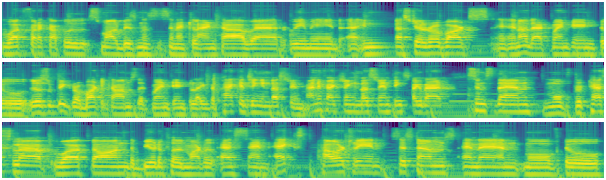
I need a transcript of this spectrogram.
Worked for a couple small businesses in Atlanta where we made uh, industrial robots, you know, that went into those big robotic arms that went into like the packaging industry and manufacturing industry and things like that. Since then, moved to Tesla, worked on the beautiful Model S and X powertrain systems, and then moved to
